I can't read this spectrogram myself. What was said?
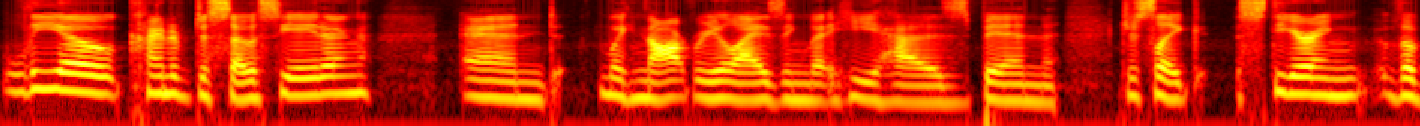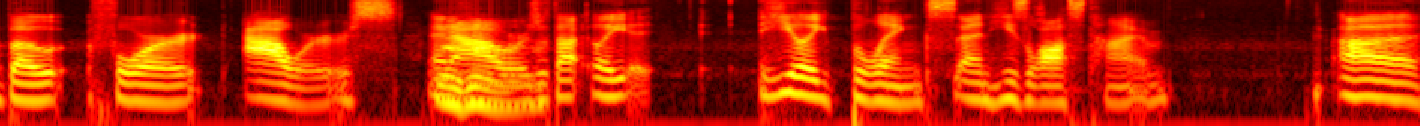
Leo kind of dissociating and like not realizing that he has been just like steering the boat for hours and hours without like he like blinks and he's lost time. Uh,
